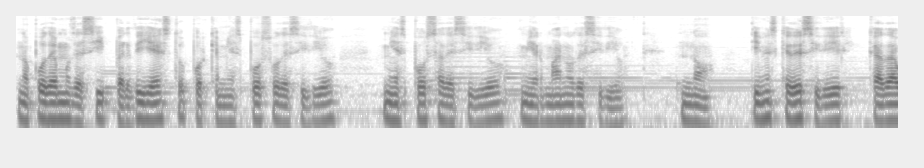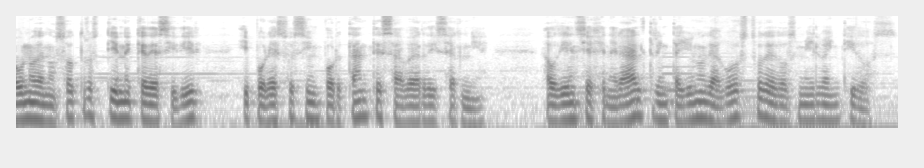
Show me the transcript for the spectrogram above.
No podemos decir perdí esto porque mi esposo decidió, mi esposa decidió, mi hermano decidió. No, tienes que decidir, cada uno de nosotros tiene que decidir y por eso es importante saber discernir. Audiencia General 31 de agosto de 2022.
